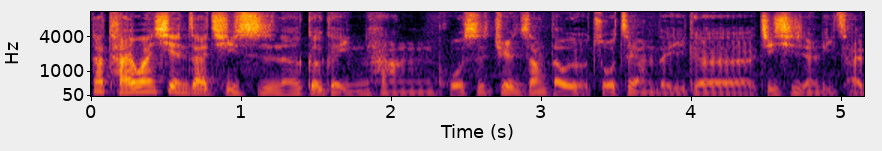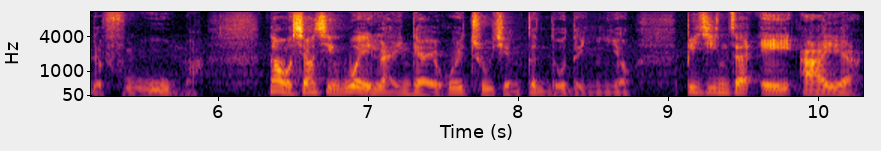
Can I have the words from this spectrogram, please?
那台湾现在其实呢，各个银行或是券商都有做这样的一个机器人理财的服务嘛。那我相信未来应该也会出现更多的应用。毕竟在 AI 呀、啊、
